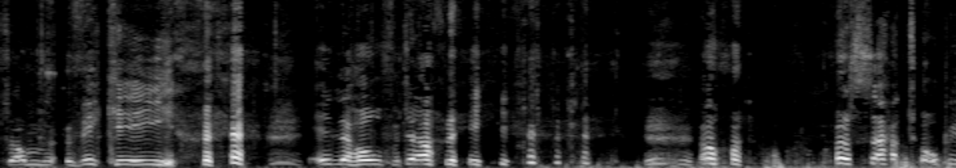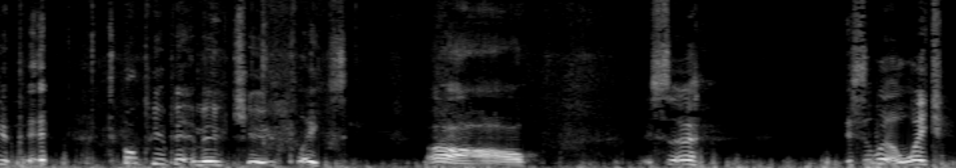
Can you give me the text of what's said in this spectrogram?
from Vicky in the hole for Barnie. oh no, what's that? Don't be a bit, don't be a bit of mood please. Oh, it's a, it's a little lid.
